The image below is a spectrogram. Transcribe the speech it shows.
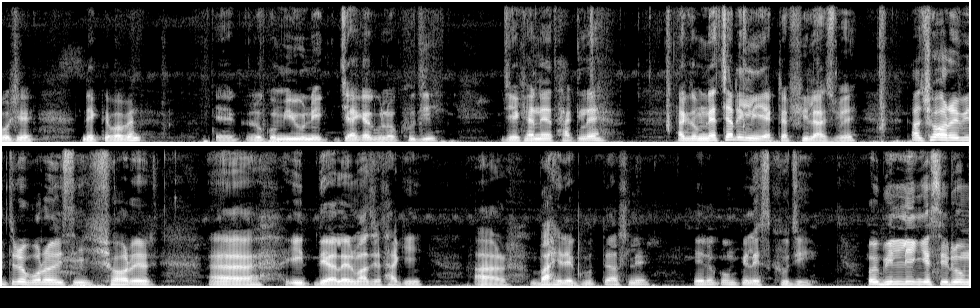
বসে দেখতে পাবেন। এরকম ইউনিক জায়গাগুলো খুঁজি, যেখানে থাকলে একদম ন্যাচারালি একটা ফিল আসবে। কারণ শহরের ভিতরে বড় হয়েছি, শহরের ইট দেয়ালের মাঝে থাকি আর বাইরে ঘুরতে আসলে এরকম প্লেস খুঁজি। ওই বিল্ডিং এসি রুম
